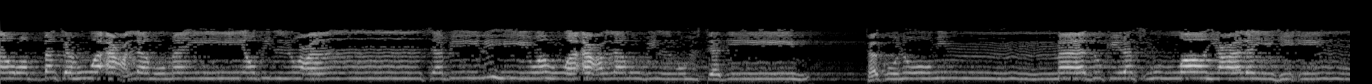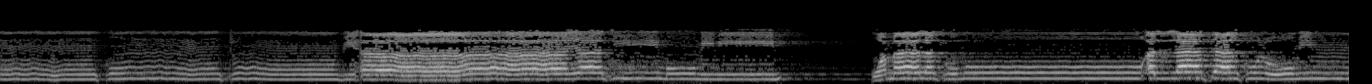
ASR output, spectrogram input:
أن ربك هو أعلم من يضل عن سبيله وهو أعلم بالمهتدين. فكلوا مما ذكر اسم الله عليه إن كنتم بآياته مؤمنين. وما لكم ألا تأكلوا مما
